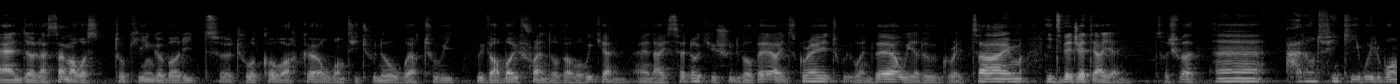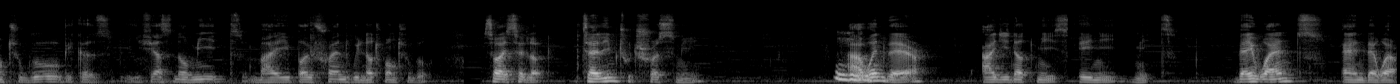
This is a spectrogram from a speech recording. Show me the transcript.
And uh, last time I was talking about it uh, to a coworker who wanted to know where to eat with her boyfriend over the weekend. And I said, look, you should go there. It's great. We went there. We had a great time. It's vegetarian. So she was like, eh, I don't think he will want to go because if he has no meat, my boyfriend will not want to go. So I said, look, tell him to trust me. Mm-hmm. I went there. I did not miss any meat. They went and they were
